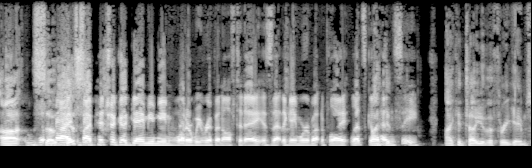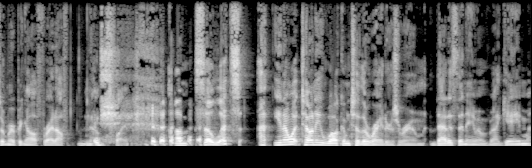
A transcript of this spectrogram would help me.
Uh, so by, this, by pitch a good game, you mean what are we ripping off today? Is that the game we're about to play? Let's go I ahead and see. I could tell you the three games I'm ripping off right off. No, um, so let's, uh, you know what, Tony? Welcome to the Writers' Room. That is the name of my game,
